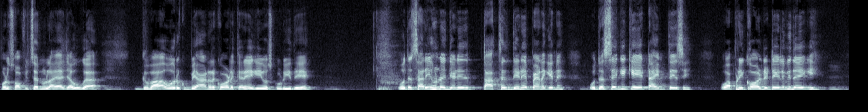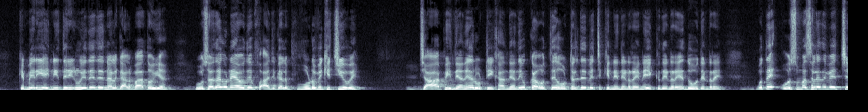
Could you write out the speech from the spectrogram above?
ਪੁਲਿਸ ਆਫੀਸਰ ਨੂੰ ਲਾਇਆ ਜਾਊਗਾ। ਗਵਾਹ ਹੋਰ ਬਿਆਨ ਰਿਕਾਰਡ ਕਰੇਗੀ ਉਸ ਕੁੜੀ ਦੇ। ਉਹ ਤੇ ਸਾਰੀ ਹੁਣ ਜਿਹੜੇ ਤੱਥ ਦੇਣੇ ਪੈਣਗੇ ਨੇ ਉਹ ਦੱਸੇਗੀ ਕਿ ਇਹ ਟਾਈਮ ਤੇ ਸੀ। ਉਹ ਆਪਣੀ ਕਾਲ ਡਿਟੇਲ ਵੀ ਦੇਗੀ ਕਿ ਮੇਰੀ ਇੰਨੀ ਤਰੀਕ ਨੂੰ ਇਹਦੇ ਦੇ ਨਾਲ ਗੱਲਬਾਤ ਹੋਈ ਆ। ਹੋ। ਸਕਦਾ ਕਿ ਉਹਨੇ ਉਹਦੇ ਅੱਜ ਕੱਲ ਫੋਟੋ ਵੀ ਖਿੱਚੀ ਹੋਵੇ। ਚਾਹ ਪੀਂਦਿਆਂ ਦੇ ਰੋਟੀ ਖਾਂਦਿਆਂ ਦੇ ਉਹ ਉੱਥੇ ਹੋਟਲ ਦੇ ਵਿੱਚ ਕਿੰਨੇ ਦਿਨ ਰਹੇ ਨੇ ਇੱਕ ਦਿਨ ਰਹੇ ਦੋ ਦਿਨ ਰਹੇ। ਉਹ ਤੇ ਉਸ ਮਸਲੇ ਦੇ ਵਿੱਚ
